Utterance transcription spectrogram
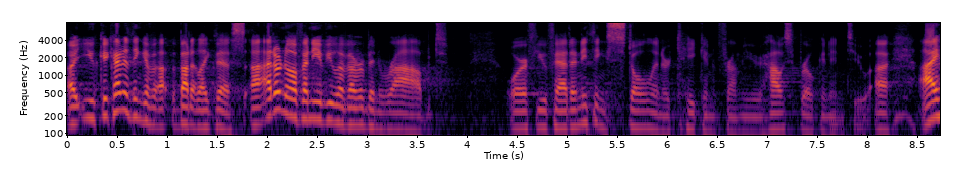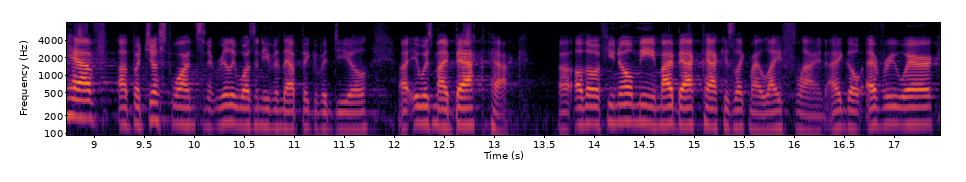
Uh, you could kind of think of, about it like this uh, I don't know if any of you have ever been robbed or if you've had anything stolen or taken from you, your house broken into. Uh, I have, uh, but just once, and it really wasn't even that big of a deal. Uh, it was my backpack. Uh, although, if you know me, my backpack is like my lifeline. I go everywhere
